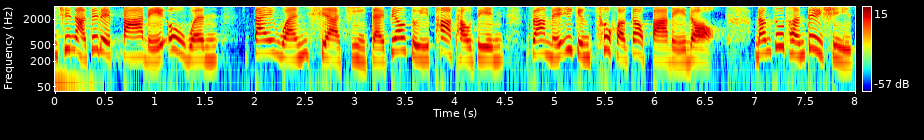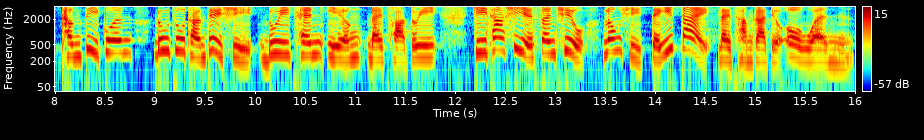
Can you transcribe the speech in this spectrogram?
相亲啊，这个巴黎奥运台湾射箭代表队拍头阵，昨暝已经出发到巴黎了。男组团队是唐志军，女组团队是雷千莹来带队，其他四个选手拢是第一届来参加着奥运。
